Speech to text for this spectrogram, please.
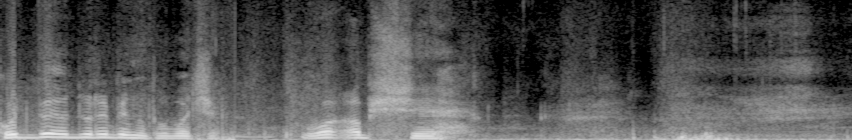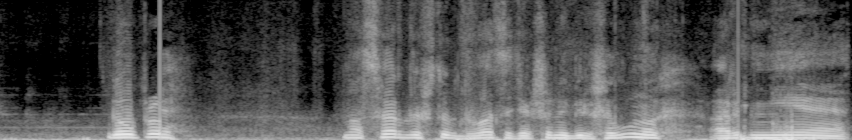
Хоч би одну рибину побачив. Вообще. GoPro насвердив штук 20, якщо не більше лунок. А. Нет.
